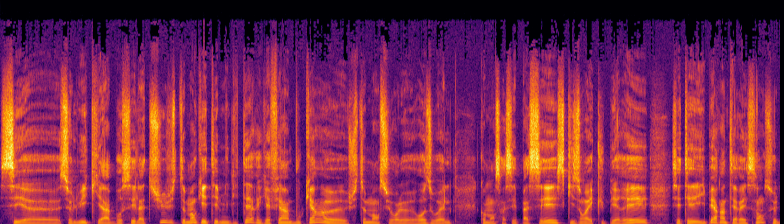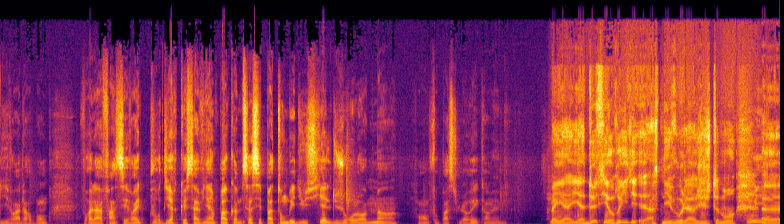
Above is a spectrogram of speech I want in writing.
c'est euh, celui qui a bossé là-dessus, justement, qui était militaire et qui a fait un bouquin, euh, justement, sur le Roswell, comment ça s'est passé, ce qu'ils ont récupéré. C'était hyper intéressant, ce livre. Alors bon, voilà, enfin, c'est vrai que pour dire que ça vient pas comme ça, c'est pas tombé du ciel du jour au lendemain. Hein. Enfin, faut pas se leurrer quand même. Il y, a, y, a, deux théories à ce niveau-là, justement. Oui. Euh,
